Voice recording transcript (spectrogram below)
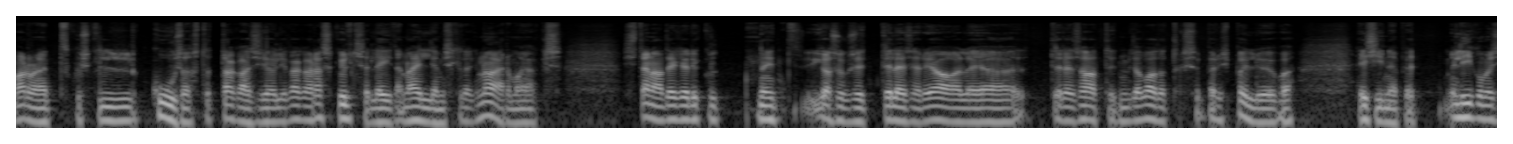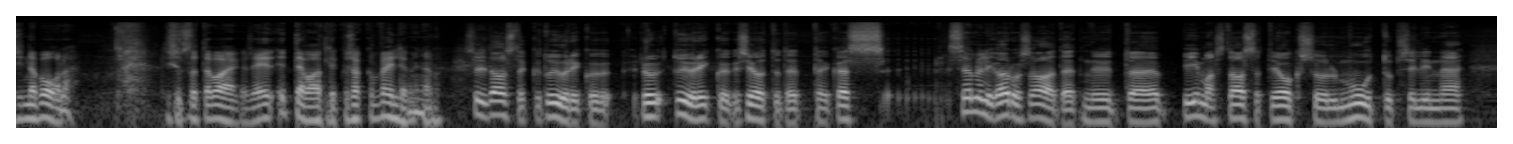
ma arvan, et kuskil kuus aastat tagasi oli väga raske üldse leida nalja, mis kedagi naerma ajaks, siis täna tegelikult neid igasuguseid teleseriaale ja telesaateid, mida vaadatakse päris palju juba, esineb, et me liigume sinnapoole lihtsalt võtab aega, see ettevaatlikkus hakkab välja minema. sa olid aastaid ka tujurikku, tujurikkujaga seotud, et kas seal oli ka aru saada, et nüüd äh, viimaste aastate jooksul muutub selline äh,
